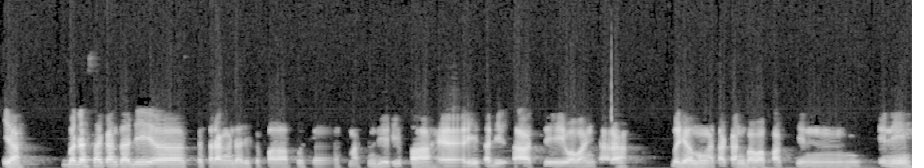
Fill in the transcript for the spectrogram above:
Ya, berdasarkan tadi uh, keterangan dari Kepala Puskesmas sendiri, Pak Heri, tadi saat diwawancara, beliau mengatakan bahwa vaksin ini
